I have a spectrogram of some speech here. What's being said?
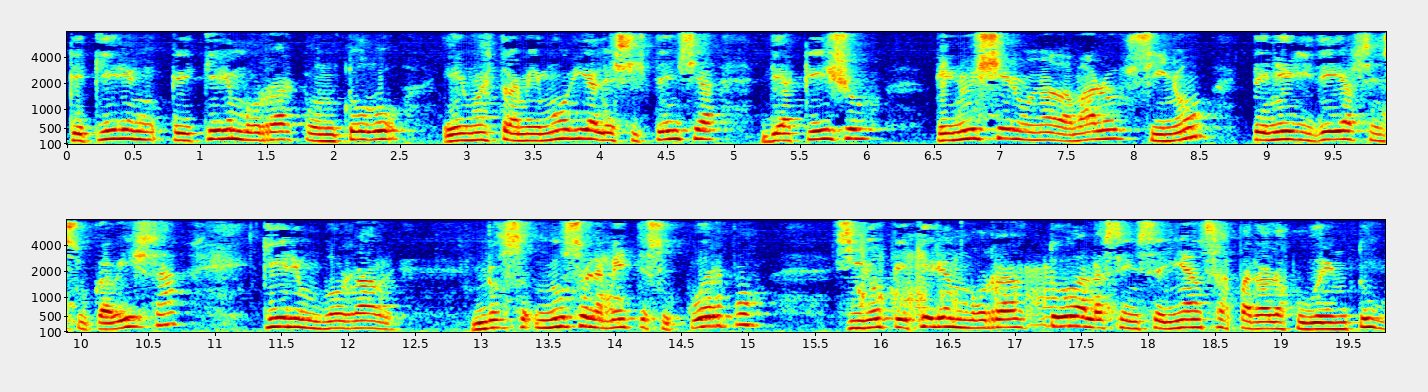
que quieren, que quieren borrar con todo en nuestra memoria la existencia de aquellos que no hicieron nada malo, sino tener ideas en su cabeza, quieren borrar no, no solamente sus cuerpos, sino que quieren borrar todas las enseñanzas para la juventud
